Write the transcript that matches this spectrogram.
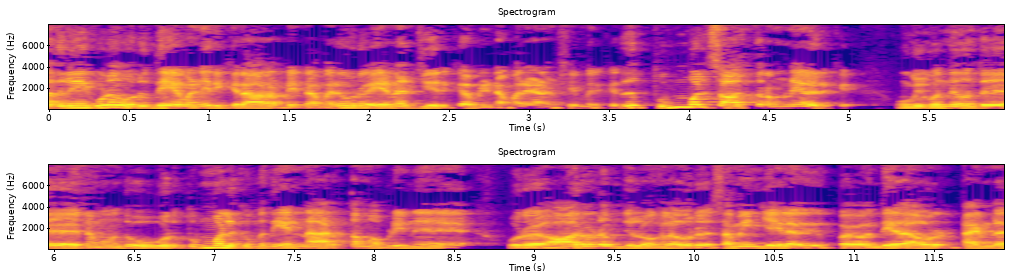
அதுலேயே கூட ஒரு தேவன் இருக்கிறார் அப்படின்ற மாதிரி ஒரு எனர்ஜி இருக்கு அப்படின்ற மாதிரியான விஷயம் இருக்குது தும்மல் சாஸ்திரம்னே இருக்கு. உங்களுக்கு வந்து வந்து நம்ம வந்து ஒவ்வொரு தும்மலுக்கும் வந்து என்ன அர்த்தம் அப்படின்னு ஒரு ஆர்வடம் சொல்லுவாங்கல்ல ஒரு சமிஞ்சையில இப்ப வந்து ஏதாவது ஒரு டைம்ல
